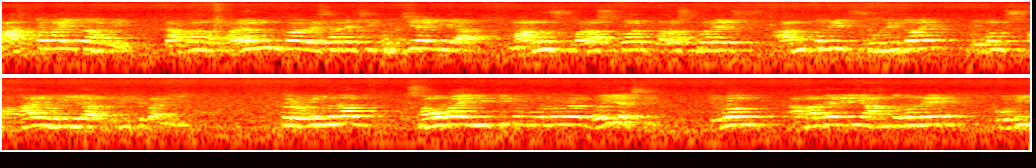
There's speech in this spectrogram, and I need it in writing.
বাস্তবায়িত হবে, তখন ভয়ঙ্কর রেশারেশি ঘুচিয়ে গিয়া মানুষ পরস্পর পরস্পরের আন্তরিক সুহৃদয় এবং সহায় হইয়া পারিবে তো রবীন্দ্রনাথ সমবায় এবং আমাদের এই আন্দোলনে কবি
